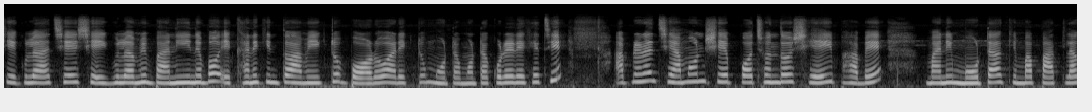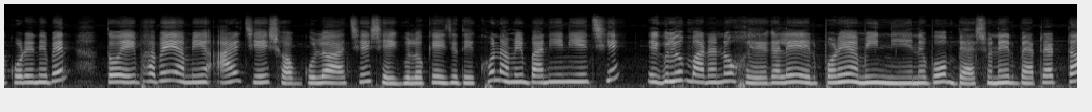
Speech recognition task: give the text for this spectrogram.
যেগুলো আছে সেইগুলো আমি বানিয়ে নেব। এখানে কিন্তু আমি একটু বড় আর একটু মোটা মোটা করে রেখেছি। আপনারা যেমন শেপ পছন্দ সেইভাবে মানে মোটা কিংবা পাতলা করে নেবেন। তো এইভাবেই আমি আর যে সবগুলো আছে সেইগুলোকে এই যে দেখুন আমি বানিয়ে নিয়েছি। এগুলো বানানো হয়ে গেলে এরপরে আমি নিয়ে নেব বেসনের ব্যাটারটা।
